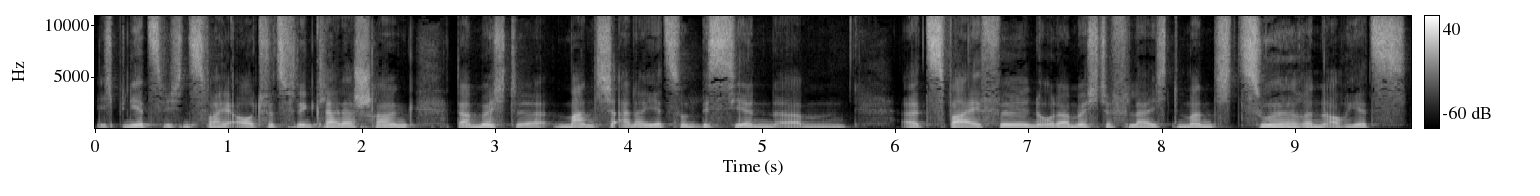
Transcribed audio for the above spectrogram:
ich bin jetzt zwischen zwei Outfits für den Kleiderschrank, da möchte manch einer jetzt so ein bisschen ähm, äh, zweifeln oder möchte vielleicht manch Zuhörerin auch jetzt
